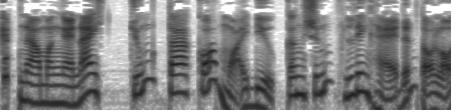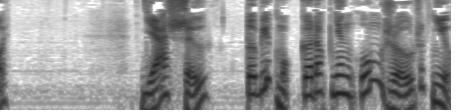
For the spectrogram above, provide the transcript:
Cách nào mà ngày nay chúng ta có mọi điều cân xứng liên hệ đến tội lỗi? Giả sử tôi biết một cơ đốc nhân uống rượu rất nhiều,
